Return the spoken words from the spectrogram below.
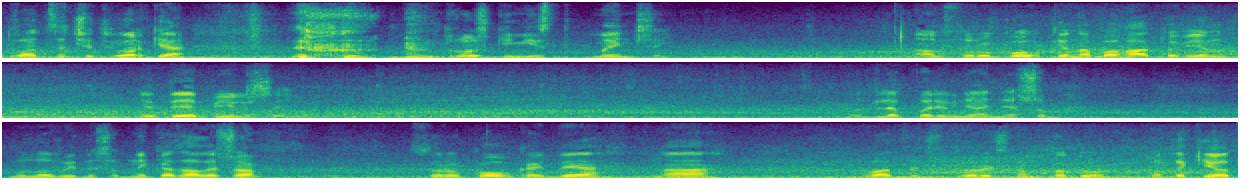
у 24 трошки міст менший. А в 40 набагато він йде більший. От для порівняння, щоб було видно, щоб не казали, що 40 йде на 24 ходу. Ось такі от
